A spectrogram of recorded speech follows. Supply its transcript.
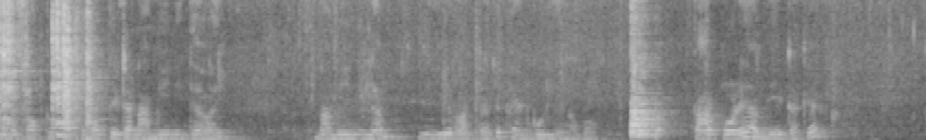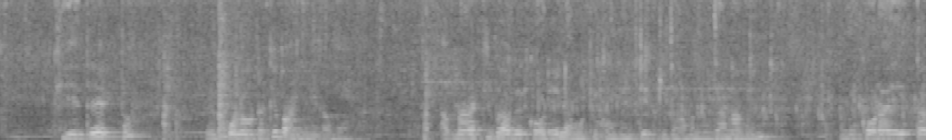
মানে শক্ত থাকতে থাকতে এটা নামিয়ে নিতে হয়। নামিয়ে নিলাম, নিয়ে ভাতটাকে ফ্যান গড়িয়ে নেব। তারপরে আমি এটাকে খেয়েতে একটু পোলাওটাকে বানিয়ে নেব। আপনারা কীভাবে করেন আমাকে কমেন্টে একটু জানাবেন। আমি কড়াইটা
